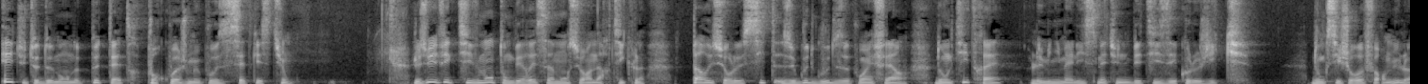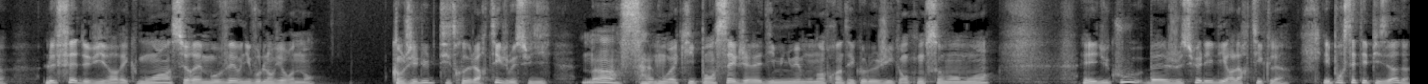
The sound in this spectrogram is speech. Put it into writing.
et tu te demandes peut-être pourquoi je me pose cette question. Je suis effectivement tombé récemment sur un article paru sur le site thegoodgoods.fr dont le titre est Le minimalisme est une bêtise écologique. Donc si je reformule, le fait de vivre avec moins serait mauvais au niveau de l'environnement. Quand j'ai lu le titre de l'article, je me suis dit Mince, moi qui pensais que j'avais diminué mon empreinte écologique en consommant moins. Et du coup, ben, je suis allé lire l'article. Et pour cet épisode,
